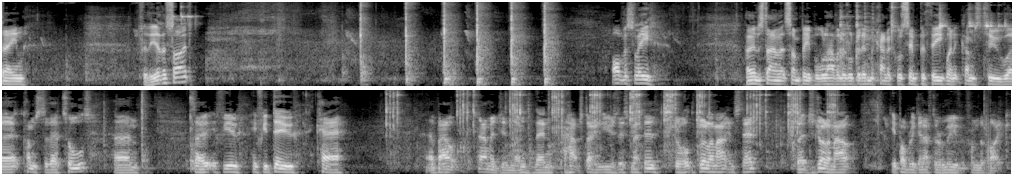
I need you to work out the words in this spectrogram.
same for the other side. Obviously, I understand that some people will have a little bit of mechanical sympathy when it comes to uh, comes to their tools. Um, so if you if you do care about damaging them, then perhaps don't use this method. Drill, drill them out instead. But to drill them out, you're probably going to have to remove it from the bike.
